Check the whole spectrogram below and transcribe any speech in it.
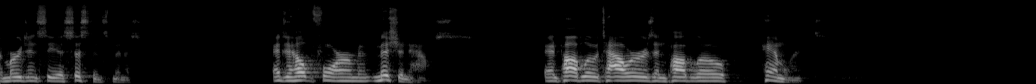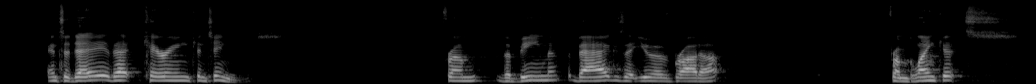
Emergency Assistance Ministry and to help form Mission House and Pablo Towers and Pablo Hamlet. And today that caring continues. From the beam bags that you have brought up, from blankets,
